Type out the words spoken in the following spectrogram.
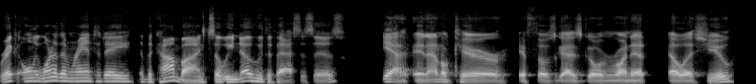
Rick, only one of them ran today at the combine, so we know who the fastest is. Yeah, and I don't care if those guys go and run at LSU,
